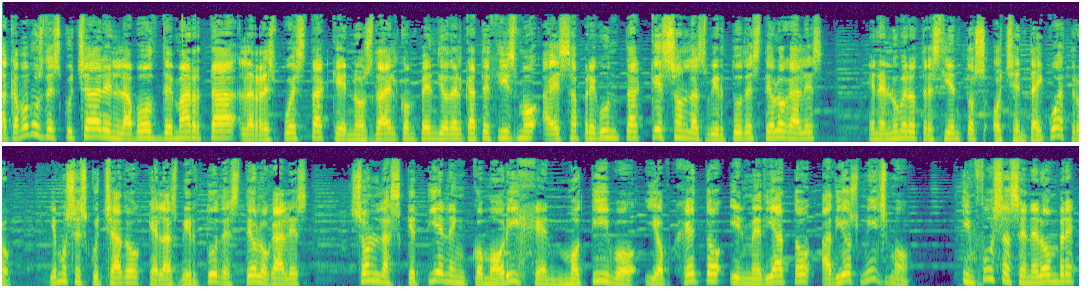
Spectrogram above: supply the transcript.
Acabamos de escuchar en la voz de Marta la respuesta que nos da el compendio del catecismo a esa pregunta ¿qué son las virtudes teologales? En el número 384. Y hemos escuchado que las virtudes teologales son las que tienen como origen, motivo y objeto inmediato a Dios mismo, infusas en el hombre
